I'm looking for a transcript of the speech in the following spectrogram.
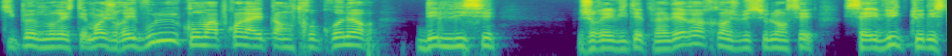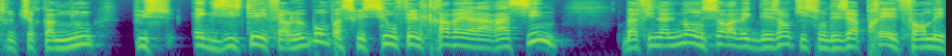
qui peuvent me rester. Moi, j'aurais voulu qu'on m'apprenne à être entrepreneur dès le lycée. J'aurais évité plein d'erreurs quand je me suis lancé. Ça évite que des structures comme nous puissent exister et faire le bon, parce que si on fait le travail à la racine, bah finalement, on sort avec des gens qui sont déjà prêts et formés.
